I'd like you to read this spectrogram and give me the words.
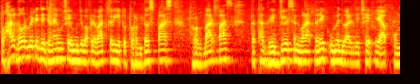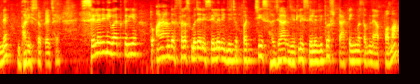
તો હાલ ગવર્મેન્ટે જે જણાવ્યું છે એ મુજબ આપણે વાત કરીએ તો ધોરણ દસ પાસ, ધોરણ બાર પાસ તથા ગ્રેજ્યુએશનવાળા દરેક ઉમેદવાર જે છે એ આ ફોર્મને ભરી શકે છે. સેલેરીની વાત કરીએ તો આના અંદર સરસ મજાની સેલેરી જે છે પચીસ હજાર જેટલી સેલેરી તો સ્ટાર્ટિંગમાં તમને આપવામાં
